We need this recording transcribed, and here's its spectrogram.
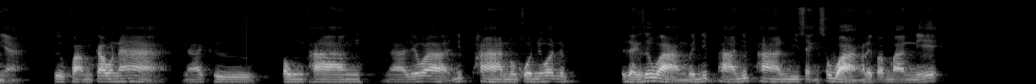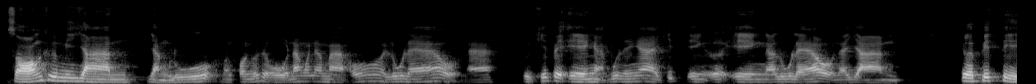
เนี่ยคือความก้าวหน้านะคือตรงทางนะเรียกว่านิพพานบางคนเรียกว่า แสงสว่างเป็นนิพพานนิพพานมีแสงสว่างอะไรประมาณนี้สองคือมีญาณอย่างรู้บางคนรู้สึกโอ้นั่งวันมา โอ้รู้แล้วนะคือคิดไปเองอะพูดง่ายๆคิดเองเออเองนะรู้แล้วนะญาณเกิดปิติ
